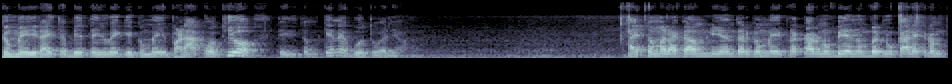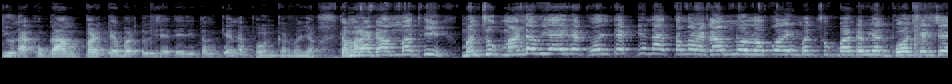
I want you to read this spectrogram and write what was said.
ગમે એ રાતે બે ત્રણ વાગે ગમે એ ભડાકો થયો તેથી તમે કેને ગોતવા જાઓ? આજ તમારા ગામની અંદર ગમે એ પ્રકારનું બે નંબરનું કાર્યક્રમ થયું ને આખું ગામ ભડકે બળતું છે તેથી તમે કેને ફોન કરવા જાઓ? તમારા ગામમાંથી મનસુખ માંડવિયા એને કોન્ટેક્ટ કે ના? તમારા ગામનો લોકો એ મનસુખ માંડવિયાને ફોન કરશે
